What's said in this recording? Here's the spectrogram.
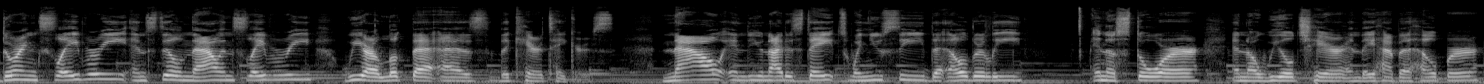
during slavery and still now in slavery, we are looked at as the caretakers. Now in the United States, when you see the elderly in a store in a wheelchair and they have a helper,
